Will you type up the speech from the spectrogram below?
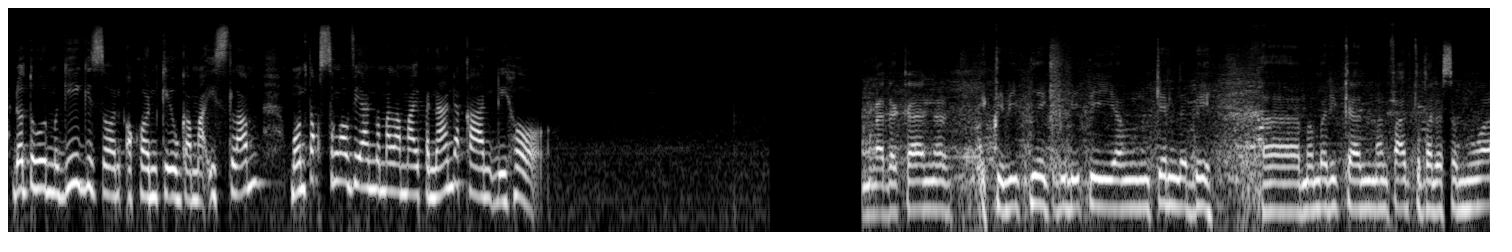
do tuhun megigizon okon ki ugama Islam montok sengovian memalamai penandakan diho. Mengadakan aktiviti-aktiviti yang mungkin lebih uh, memberikan manfaat kepada semua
